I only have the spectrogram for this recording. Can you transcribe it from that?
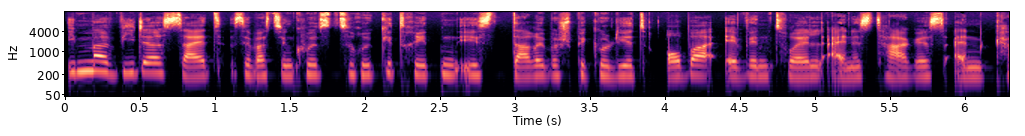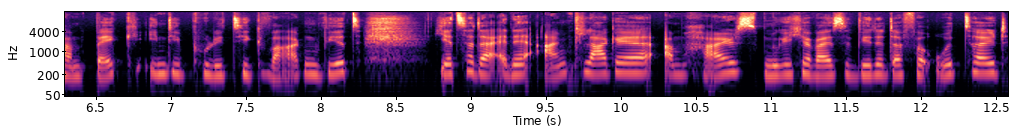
immer wieder, seit Sebastian Kurz zurückgetreten ist, darüber spekuliert, ob er eventuell eines Tages ein Comeback in die Politik wagen wird. Jetzt hat er eine Anklage am Hals, möglicherweise wird er da verurteilt.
